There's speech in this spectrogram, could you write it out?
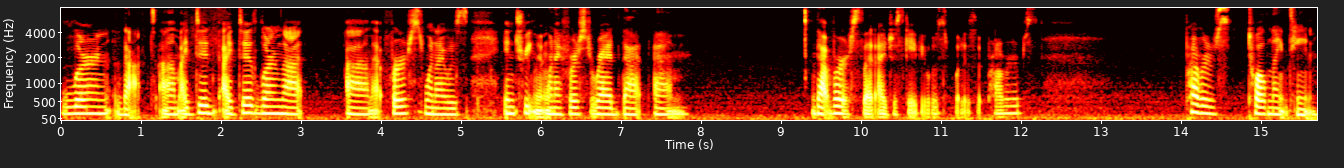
learn that. Um, I did I did learn that um, at first when I was in treatment when I first read that um, that verse that I just gave you was what is it Proverbs Proverbs twelve nineteen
